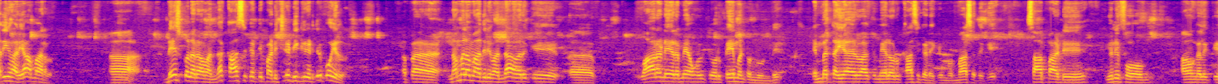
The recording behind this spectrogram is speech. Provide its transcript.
அதிகாரியாக மாறலாம். டே ஸ்காலராக வந்தால் காசு கட்டி படிச்சுட்டு டிகிரி எடுத்துகிட்டு போயிடலாம். அப்போ நம்மளை மாதிரி வந்தால் அவருக்கு வார நேரமே அவங்களுக்கு ஒரு பேமெண்ட் ஒன்று உண்டு. எண்பத்தையாயிரம் ரூபாய்க்கு மேலே ஒரு காசு கிடைக்கும் ஒரு மாதத்துக்கு சாப்பாடு யூனிஃபார்ம் அவங்களுக்கு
